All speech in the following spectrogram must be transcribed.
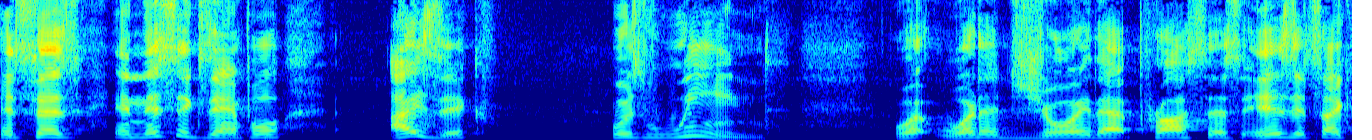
It says in this example, Isaac was weaned. What, what a joy that process is. It's like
